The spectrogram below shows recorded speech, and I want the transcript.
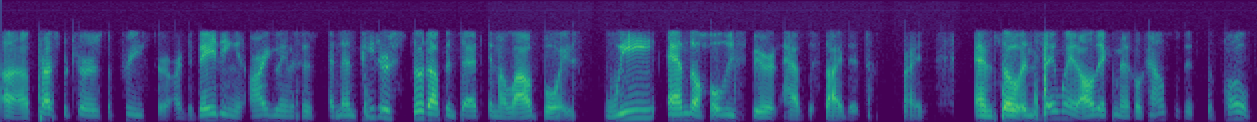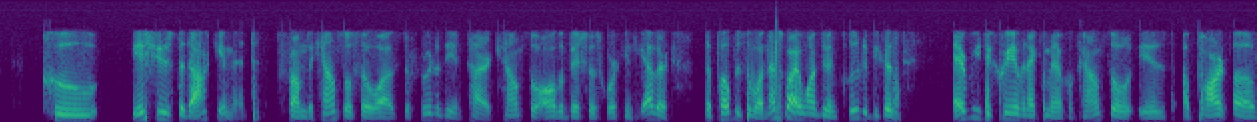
uh, presbyters, the priests, are, are debating and arguing. And, says, and then Peter stood up and said in a loud voice, "We and the Holy Spirit have decided." Right. And so, in the same way, at all the ecumenical councils, it's the Pope who issues the document from the council. So, uh, it's the fruit of the entire council, all the bishops working together. The Pope is the one. That's why I wanted to include it because every decree of an ecumenical council is a part of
